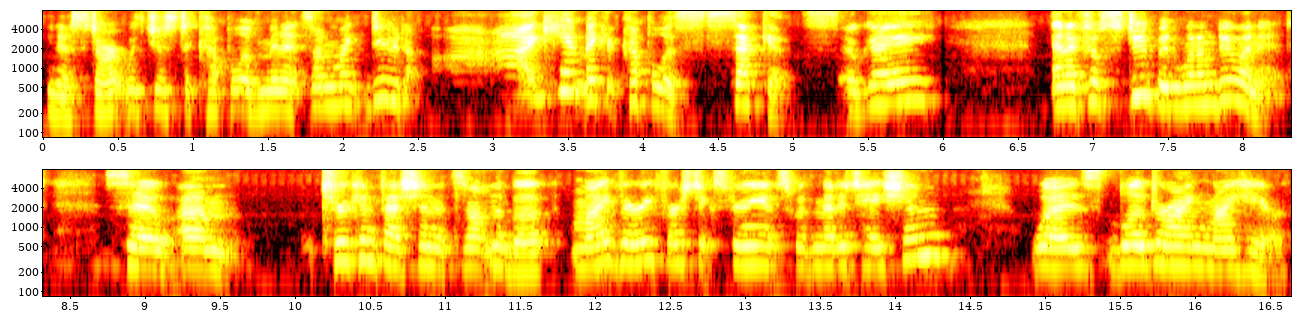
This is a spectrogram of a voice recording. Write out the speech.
you know, start with just a couple of minutes, I'm like, dude, I can't make a couple of seconds. Okay. And I feel stupid when I'm doing it. So, um, true confession, it's not in the book. My very first experience with meditation was blow drying my hair.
